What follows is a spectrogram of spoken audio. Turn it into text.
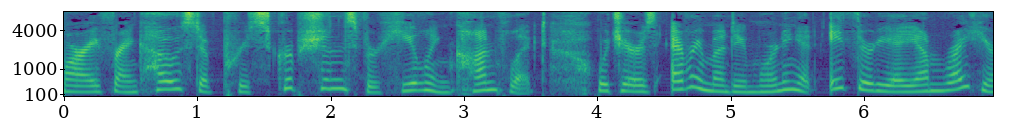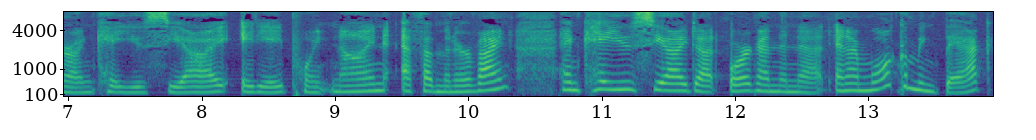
Mari Frank, host of Prescriptions for Healing Conflict, which airs every Monday morning at 8:30 a.m. right here on KUCI 88.9 FM in Irvine and KUCI.org on the net. And I'm welcoming back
